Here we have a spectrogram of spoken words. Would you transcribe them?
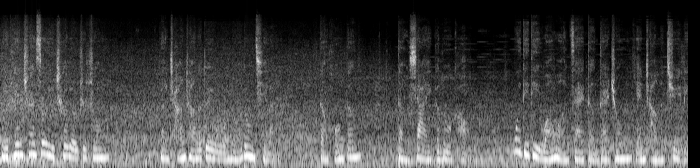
每天穿梭于车流之中，等长长的队伍挪动起来，等红灯，等下一个路口，目的地往往在等待中延长了距离。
